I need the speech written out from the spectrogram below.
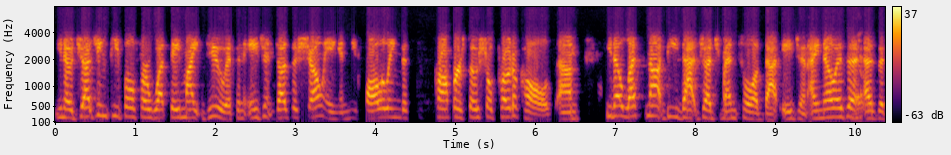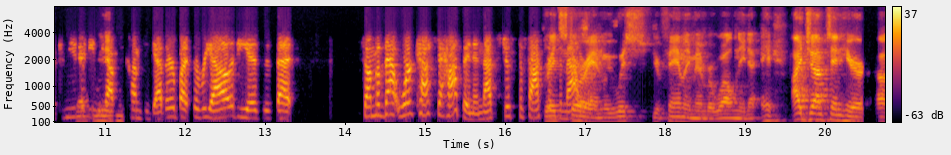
you know judging people for what they might do. If an agent does a showing and he's following the proper social protocols um, you know let's not be that judgmental of that agent. I know as a yeah. as a community we have to come together but the reality is is that some of that work has to happen and that's just the fact great of the matter. Great story and we wish your family member well nina hey i jumped in here uh,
